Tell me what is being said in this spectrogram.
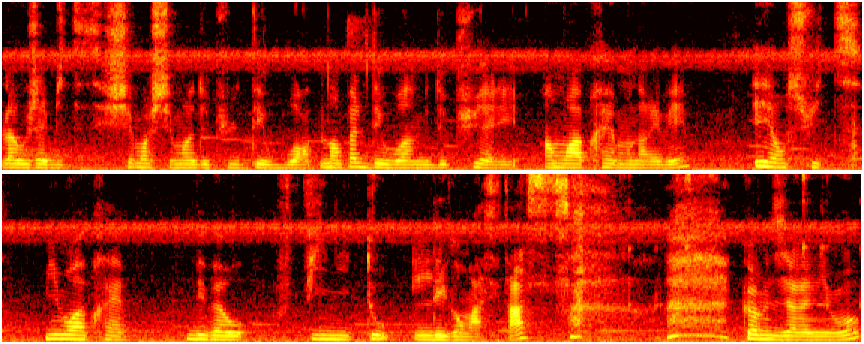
là où j'habite. C'est chez moi, chez moi depuis le day one. Non, pas le day one, mais depuis, allez, un mois après mon arrivée. Et ensuite, huit mois après, Bébao, finito les gambacetas. Comme dirait Mimo.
